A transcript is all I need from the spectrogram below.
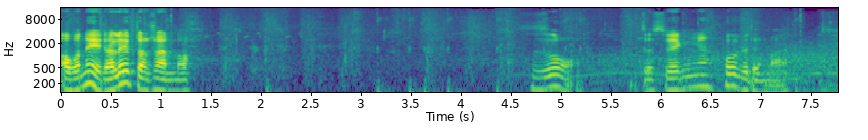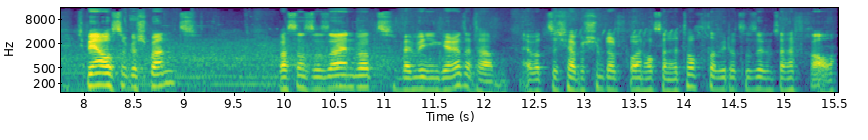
Aber nee, der lebt anscheinend noch. So. Deswegen holen wir den mal. Ich bin ja auch so gespannt, was dann so sein wird, wenn wir ihn gerettet haben. Er wird sich ja bestimmt dann freuen, auch seine Tochter wiederzusehen und seine Frau.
